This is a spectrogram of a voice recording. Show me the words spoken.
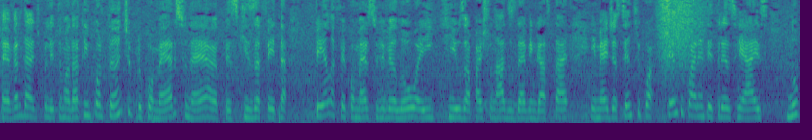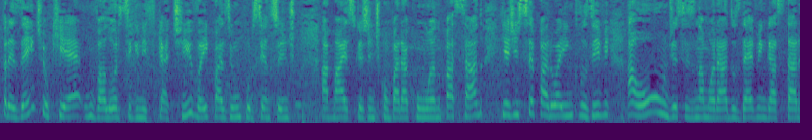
É verdade, Polito, é uma data importante para o comércio, né? A pesquisa feita pela FEComércio revelou aí que os apaixonados devem gastar em média 143 reais no presente, o que é um valor significativo, aí quase 1% se a, gente, a mais que a gente comparar com o ano passado. E a gente separou aí, inclusive, aonde esses namorados devem gastar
